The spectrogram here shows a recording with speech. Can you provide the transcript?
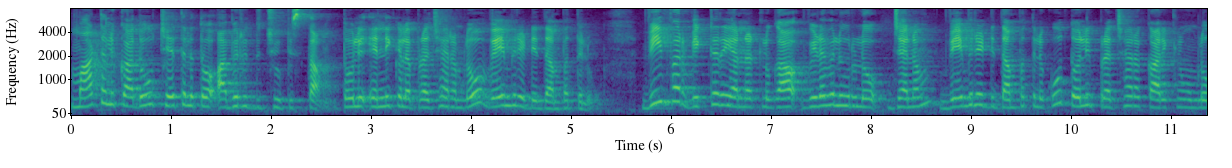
మాటలు కాదు చేతులతో అభివృద్ధి చూపిస్తాం. తొలి ఎన్నికల ప్రచారంలో వేమిరెడ్డి దంపతులు. వి ఫర్ విక్టరీ అన్నట్లుగా విడవలూరులో జనం వేమిరెడ్డి దంపతులకు తొలి ప్రచార కార్యక్రమంలో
